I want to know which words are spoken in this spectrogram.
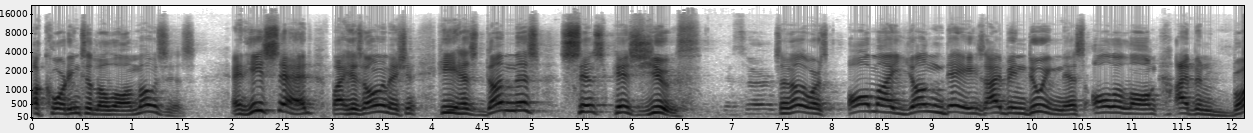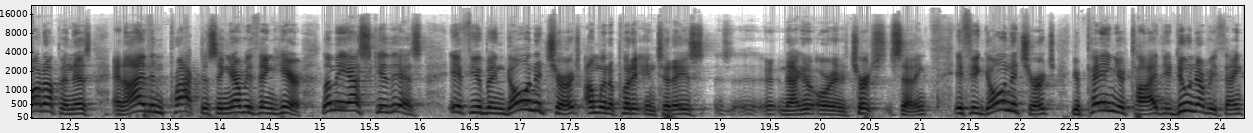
according to the law of Moses. And he said, by his own admission, he has done this since his youth. So, in other words, all my young days, I've been doing this all along. I've been brought up in this, and I've been practicing everything here. Let me ask you this if you've been going to church, I'm going to put it in today's uh, negative or in a church setting. If you're going to church, you're paying your tithe, you're doing everything,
